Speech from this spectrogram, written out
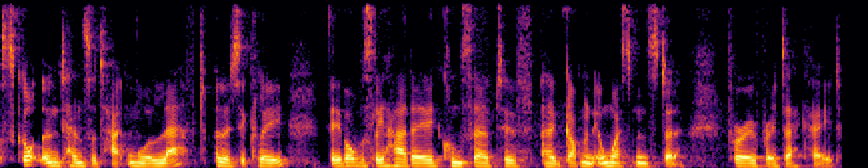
Scotland tends to tack more left politically. They've obviously had a Conservative uh, government in Westminster for over a decade.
